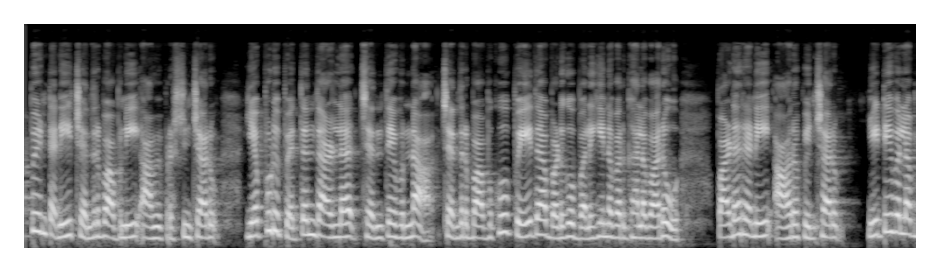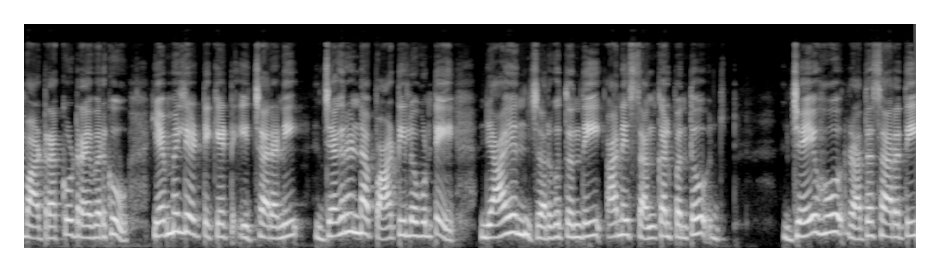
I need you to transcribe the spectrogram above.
తప్పేంటని చంద్రబాబుని ఆమె ప్రశ్నించారు. ఎప్పుడు పెత్తందాళ్ళ చెంతే ఉన్న చంద్రబాబుకు పేద బడుగు బలహీన వర్గాల వారు పడరని ఆరోపించారు. ఇటీవల మా ట్రక్కు డ్రైవర్కు ఎమ్మెల్యే టికెట్ ఇచ్చారని జగనన్న పార్టీలో ఉంటే న్యాయం జరుగుతుంది అనే సంకల్పంతో జయహో రథసారథి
